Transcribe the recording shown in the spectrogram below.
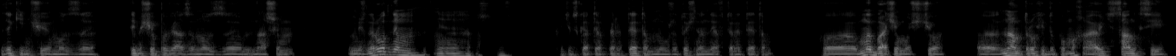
закінчуємо з тим, що пов'язано з нашим міжнародним, е, хотів сказати, авторитетом, ну вже точно не авторитетом. Ми бачимо, що нам трохи допомагають санкції,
